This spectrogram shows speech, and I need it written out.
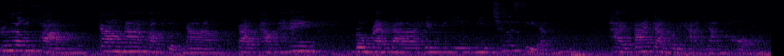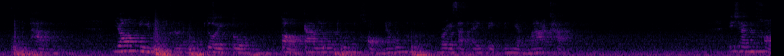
เรื่องความก้าวหน้าความสวยงาม การทำให้โรงแรมดาราเฮวีมีชื่อเสียง ภายใต้การบริหารงานของ ย่อมมีผลกระทบโดยตรงต่อการลงทุนของนักลงทุนบริษัทไอเฟกเป็นอย่างมากค่ะ ดิฉันขอ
